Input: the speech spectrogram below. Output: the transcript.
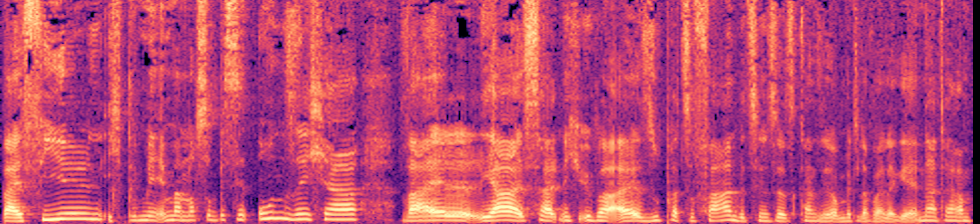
bei vielen. Ich bin mir immer noch so ein bisschen unsicher, weil ja, ist halt nicht überall super zu fahren, beziehungsweise kann sich auch mittlerweile geändert haben.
